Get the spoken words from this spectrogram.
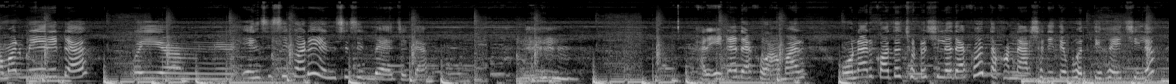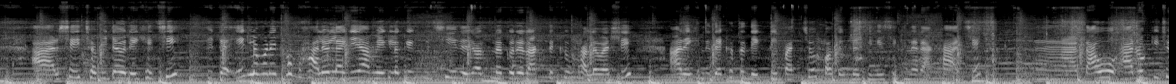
আমার মেয়ের এটা ওই এনসিসি করে, এনসিসির ব্যাচ এটা। আর এটা দেখো, আমার ওনার কত ছোট ছিল দেখো, তখন নার্সারিতে ভর্তি হয়েছিল। আর সেই ছবিটাও রেখেছি এটা, এগুলো মানে খুব ভালো লাগে। আমি এগুলোকে গুছিয়ে যত্ন করে রাখতে খুব ভালোবাসি। আর এখানে দেখো তো দেখতেই পাচ্ছ কতগুলো জিনিস এখানে রাখা আছে। তাও আরও কিছু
